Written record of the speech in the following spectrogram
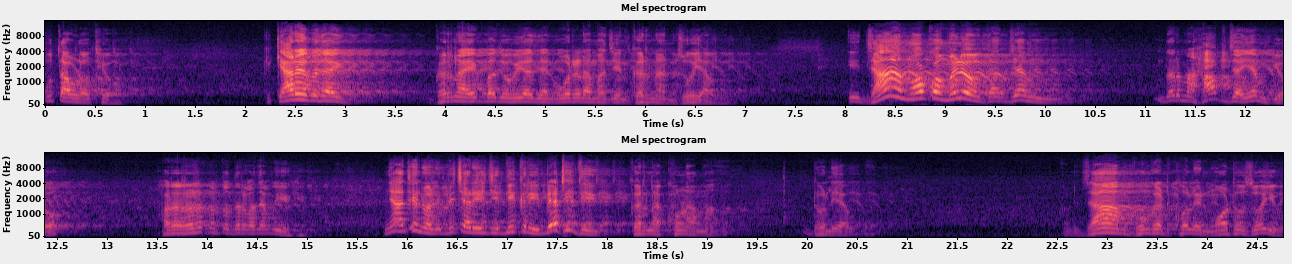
ઉતાવળો થયો. કે ક્યારે બધા ઘરના એક બાજુ વૈયા જાય ઓરડામાં જઈને ઘરના જોઈ આવ્યું એ જ્યાં મોકો મળ્યો જેમ દરમાં હાફ જાય એમ ગયો. હર હર કરતો દરવાજા બી ગયો. ત્યાં જઈને બિચારી જે દીકરી બેઠી હતી ઘરના ખૂણામાં. ઢોલિયા જામ ઘૂંઘટ ખોલીને મોઢું જોયું.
